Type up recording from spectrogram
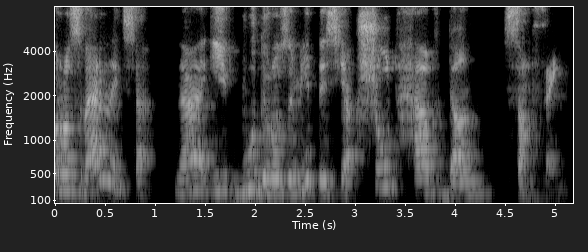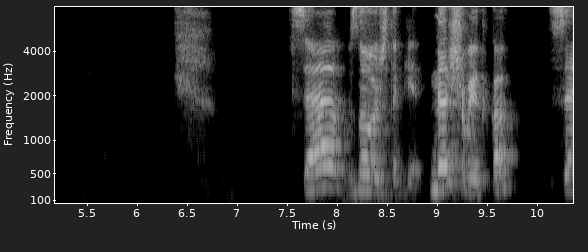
розвернеться да, і буде розумітись, як should have done something. Це знову ж таки не швидко, це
